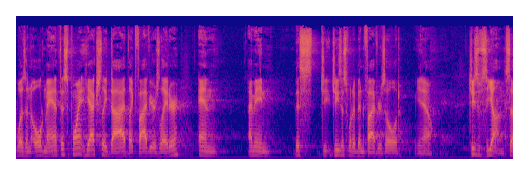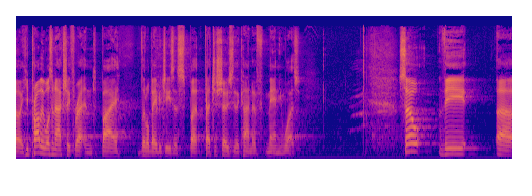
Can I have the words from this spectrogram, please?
was an old man at this point. He actually died like five years later. And I mean, this G- Jesus would have been five years old, you know. Jesus was young, so he probably wasn't actually threatened by little baby Jesus, but that just shows you the kind of man he was. So the uh,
